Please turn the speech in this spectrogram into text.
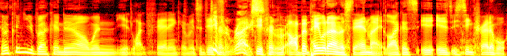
how can you back her now when you like fair income? It's a different, Different race. Different. Oh, but people don't understand, mate. Like, it's it, it's it's incredible.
